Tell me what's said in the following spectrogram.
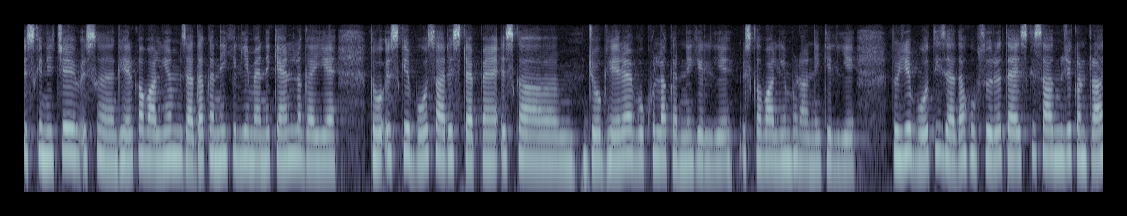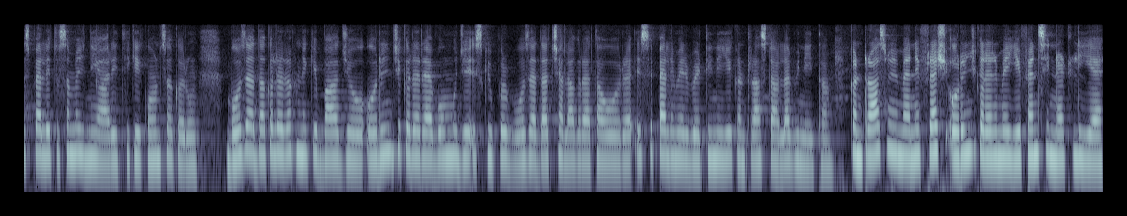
इसके नीचे, इस घेर का वॉल्यूम ज़्यादा करने के लिए मैंने कैन लगाई है। तो इसके बहुत सारे स्टेप हैं, इसका जो घेर है वो खुला करने के लिए, इसका वॉल्यूम बढ़ाने के लिए। तो ये बहुत ही ज़्यादा खूबसूरत है। इसके साथ मुझे कंट्रास्ट पहले तो समझ नहीं आ रही थी कि कौन सा करूँ। बहुत ज़्यादा कलर रखने के बाद जो ऑरेंज कलर है वो मुझे इसके ऊपर बहुत ज़्यादा अच्छा लग रहा था और इससे पहले मेरी बेटी ने ये कंट्रास्ट कंट्रास्ट डाला भी नहीं था। कंट्रास्ट में मैंने फ्रेश ऑरेंज कलर में ये फैंसी नेट लिया है,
